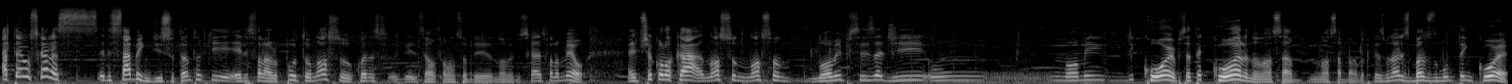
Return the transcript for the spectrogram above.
Até os caras, eles sabem disso, tanto que eles falaram, puta, o nosso. Quando eles estavam falando sobre o nome dos caras, falaram, meu, a gente precisa colocar. Nosso, nosso nome precisa de um, um nome de cor, precisa ter cor na nossa, nossa banda, porque as melhores bandas do mundo têm cor.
